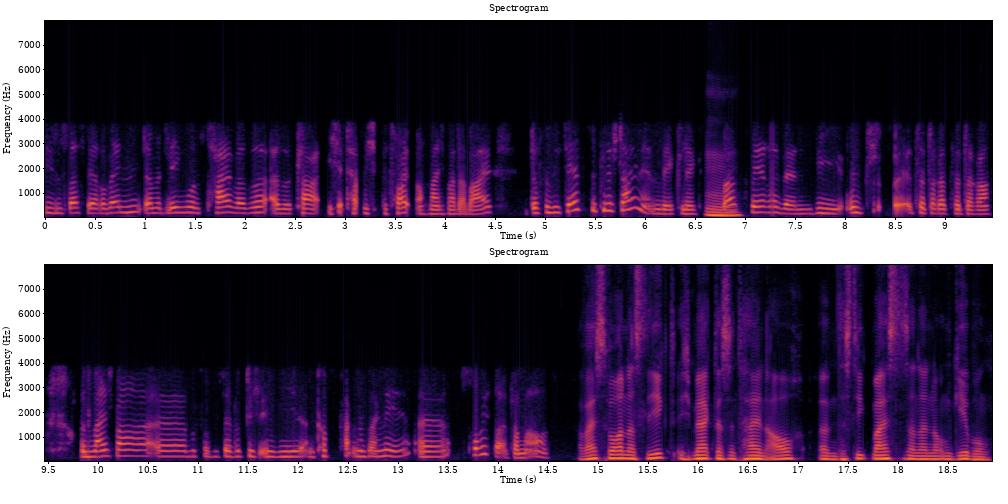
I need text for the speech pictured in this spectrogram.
dieses Was wäre, wenn, damit legen wir uns teilweise, also klar, ich habe mich bis heute noch manchmal dabei, dass man sich selbst zu viele Steine im Weg legt. Mhm. Was wäre, wenn, wie und äh, etc. etc. Und manchmal äh, muss man sich da wirklich irgendwie an den Kopf packen und sagen, nee, äh, probier's doch einfach mal aus. Aber weißt du, woran das liegt? Ich merke das in Teilen auch. Ähm, das liegt meistens an deiner Umgebung.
